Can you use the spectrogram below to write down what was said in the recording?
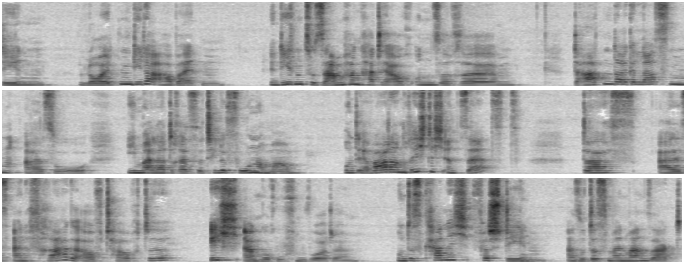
den Leuten, die da arbeiten. In diesem Zusammenhang hat er auch unsere Daten da gelassen, also E-Mail-Adresse, Telefonnummer. Und er war dann richtig entsetzt, dass als eine Frage auftauchte, ich angerufen wurde. Und das kann ich verstehen. Also, dass mein Mann sagt,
